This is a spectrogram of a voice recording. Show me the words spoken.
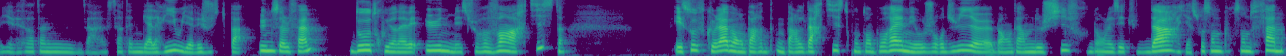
il y avait certaines, certaines galeries où il n'y avait juste pas une seule femme, d'autres où il y en avait une, mais sur 20 artistes. Et sauf que là, bah, on, parle, on parle d'artistes contemporaines. Et aujourd'hui, bah, en termes de chiffres, dans les études d'art, il y a 60% de femmes.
